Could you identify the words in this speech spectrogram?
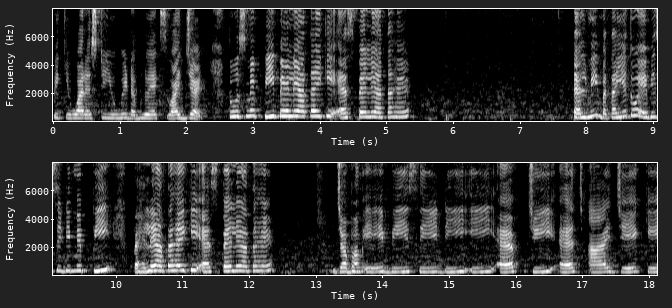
P Q R S T U V W X Y Z तो उसमें पी पहले आता है कि एस पहले आता है? टेल मी बताइए तो ए बी सी डी में पी पहले आता है कि एस पहले आता है? जब हम A B C D E F G H I J K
